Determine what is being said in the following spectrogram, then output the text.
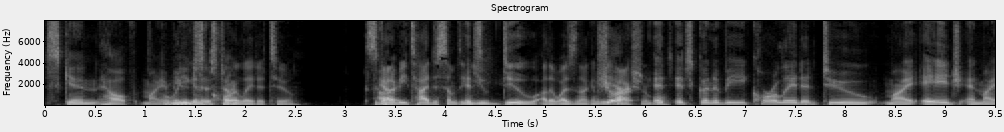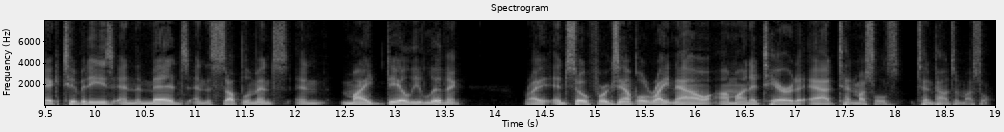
skin health, my But what are you going to correlate it to? It's got to Uh, be tied to something you do, otherwise it's not going to Sure, be actionable. it, it's going to be correlated to my age and my activities and the meds and the supplements and my daily living, right? And so, for example, right now I'm on a tear to add ten muscles, ten pounds of muscle.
